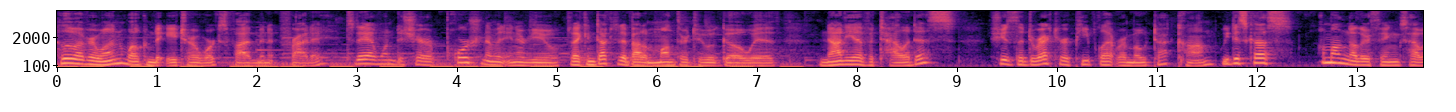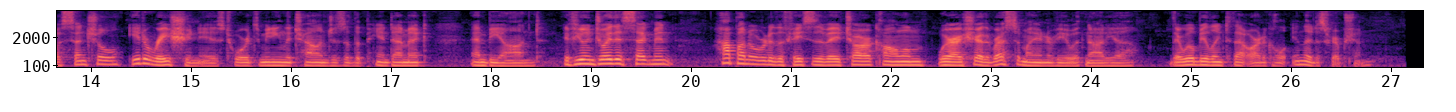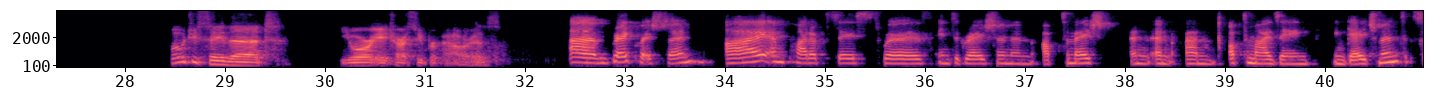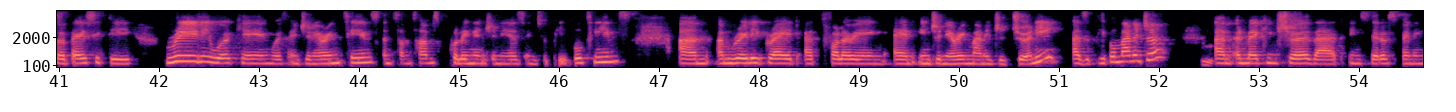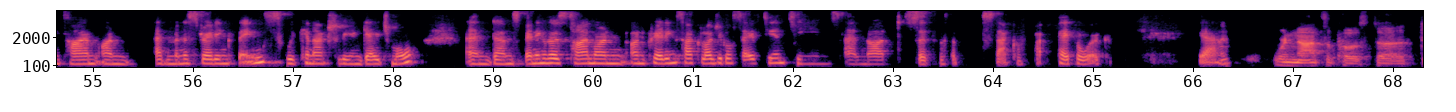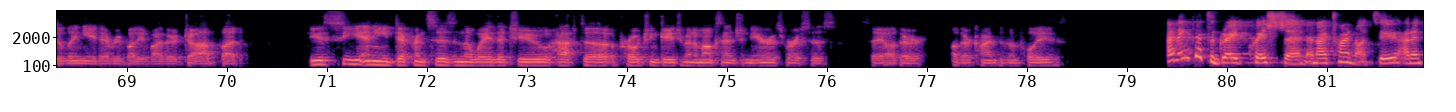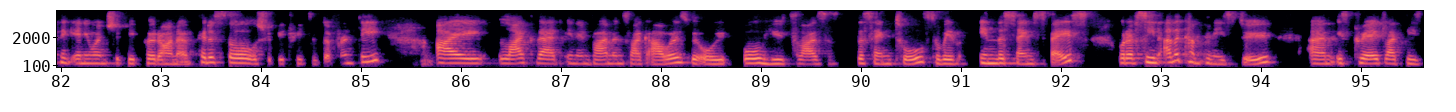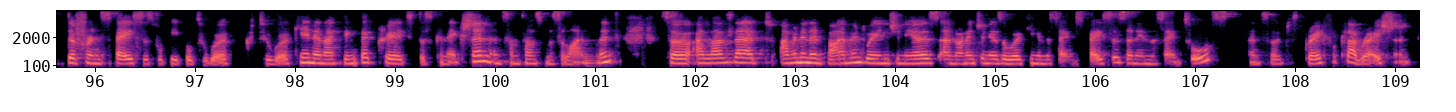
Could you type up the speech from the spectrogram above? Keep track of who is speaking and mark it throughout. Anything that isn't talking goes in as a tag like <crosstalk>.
Speaker 1: Hello, everyone. Welcome to HR Works 5 Minute Friday. Today, I wanted to share a portion of an interview that I conducted about a month or two ago with Nadia Vatalidis. She's the director of people at remote.com. We discuss, among other things, how essential iteration is towards meeting the challenges of the pandemic and beyond. If you enjoy this segment, hop on over to the Faces of HR column where I share the rest of my interview with Nadia. There will be a link to that article in the description. What would you say that your HR superpower is?
Speaker 2: Um, great question. I am quite obsessed with integration and optimization and, and, and optimizing engagement. So basically, really working with engineering teams and sometimes pulling engineers into people teams. Um, I'm really great at following an engineering manager journey as a people manager hmm. um, and making sure that instead of spending time on administrating things, we can actually engage more and um, spending those time on on creating psychological safety in teams and not sit with a stack of paperwork. Yeah.
Speaker 1: We're not supposed to delineate everybody by their job but do you see any differences in the way that you have to approach engagement amongst engineers versus say other other kinds of employees
Speaker 2: I think that's a great question, and I try not to. I don't think anyone should be put on a pedestal or should be treated differently. I like that in environments like ours, we all, all utilize the same tools, so we're in the same space. What I've seen other companies do um, is create like these different spaces for people to work to work in. And i think that creates disconnection and sometimes misalignment. So i love that i'm in an environment where engineers and non-engineers are working in the same spaces and in the same tools. And so just great for collaboration.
